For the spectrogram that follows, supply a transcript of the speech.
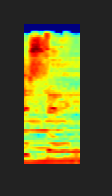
say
